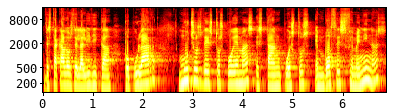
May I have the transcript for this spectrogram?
destacados de la lírica popular, Muchos de estos poemas están puestos en voces femeninas,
